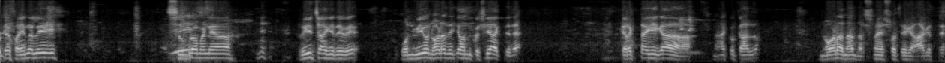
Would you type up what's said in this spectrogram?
ಓಕೆ ಫೈನಲಿ ಸುಬ್ರಹ್ಮಣ್ಯ ರೀಚ್ ಆಗಿದ್ದೀವಿ. ಒಂದು ವ್ಯೂ ನೋಡೋದಕ್ಕೆ ಒಂದು ಖುಷಿ ಆಗ್ತಿದೆ. ಕರೆಕ್ಟಾಗಿ ಈಗ ನಾಲ್ಕು ಕಾಲು. ನೋಡೋಣ, ದರ್ಶನ ಎಷ್ಟೊತ್ತಿಗೆ ಆಗುತ್ತೆ.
